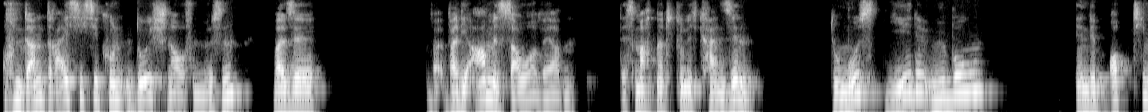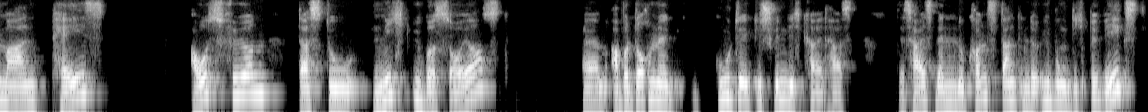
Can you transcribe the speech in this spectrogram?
und dann 30 Sekunden durchschnaufen müssen, weil sie weil die Arme sauer werden. Das macht natürlich keinen Sinn. Du musst jede Übung in dem optimalen Pace ausführen, dass du nicht übersäuerst, ähm, aber doch eine gute Geschwindigkeit hast. Das heißt, wenn du konstant in der Übung dich bewegst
